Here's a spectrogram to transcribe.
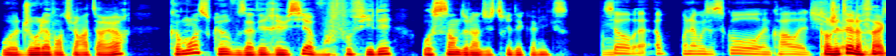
ou Joe l'aventure intérieure. Comment est-ce que vous avez réussi à vous faufiler au sein de l'industrie des comics? Quand j'étais à la fac,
